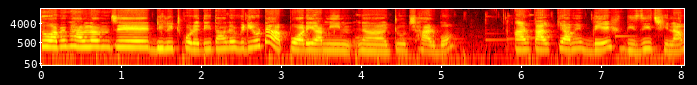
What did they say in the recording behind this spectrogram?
তো আমি ভাবলাম যে ডিলিট করে দিই। তাহলে ভিডিওটা পরে আমি একটু ছাড়বো। আর কালকে আমি বেশ বিজি ছিলাম।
